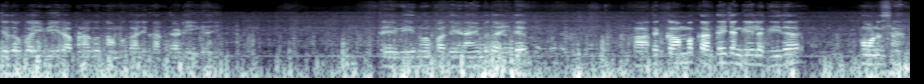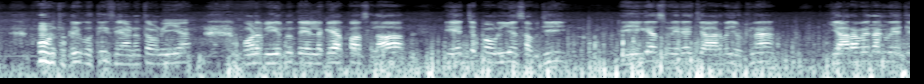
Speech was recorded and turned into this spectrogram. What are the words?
ਜਦੋਂ ਕੋਈ ਵੀਰ ਆਪਣਾ ਕੋਈ ਕੰਮਕਾਜ ਕਰਦਾ, ਠੀਕ ਹੈ ਜੀ। ਤੇ ਵੀਰ ਨੂੰ ਆਪਾਂ ਦੇਣਾ ਹੈ ਵਧਾਈ ਤੇ। ਹਾਂ, ਤੇ ਕੰਮ ਕਰਦੇ ਚੰਗੇ ਲੱਗੀਦਾ। ਹੁਣ ਸ- ਹੁਣ ਥੋੜੀ ਬਹੁਤੀ ਸਿਆਣਤ ਆਉਣੀ ਆ। ਹੁਣ ਵੀਰ ਨੂੰ ਦੇਣ ਲੱਗੇ ਆਪਾਂ ਸਲਾਹ ਇਹ ਚ ਪਾਉਣੀ ਹੈ ਸਬਜ਼ੀ। ਠੀਕ ਹੈ ਸਵੇਰੇ 4 ਵਜੇ ਉੱਠਣਾ। 11 ਵਜੇ ਤੱਕ ਵੇਚ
